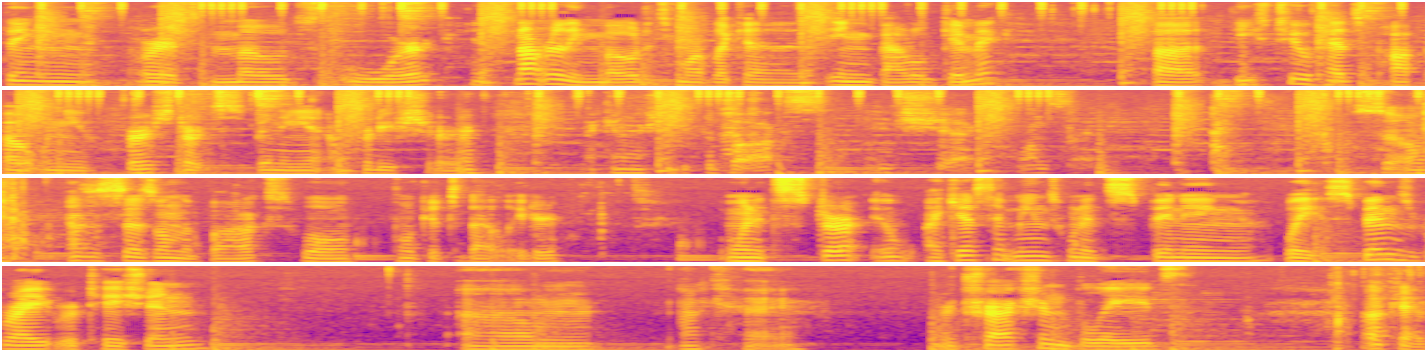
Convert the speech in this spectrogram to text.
thing, or its modes work, it's not really mode, it's more of like a in-battle gimmick. Uh, these two heads pop out when you first start spinning it, I'm pretty sure. I can actually get the box and check. One second. So, as it says on the box, well, we'll get to that later. When it start, I guess it means when it's spinning. Wait, spins right rotation. Um, okay. Retraction blades. Okay,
